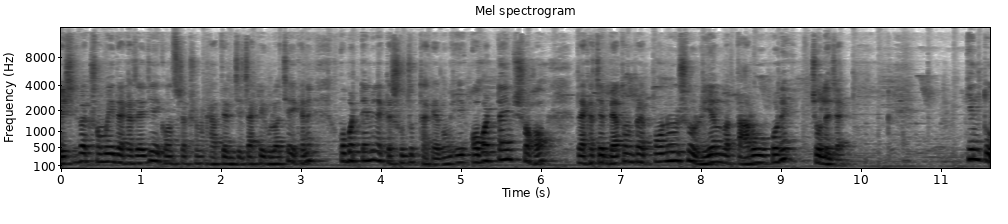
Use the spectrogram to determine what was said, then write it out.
বেশিরভাগ সময়ই দেখা যায় যে এই কনস্ট্রাকশন খাতের যে চাকরিগুলো আছে, এখানে ওভারটাইমের একটা সুযোগ থাকে এবং এই ওভারটাইম সহ দেখা যায় বেতন প্রায় পনেরোশো রিয়াল বা তারও উপরে চলে যায়। কিন্তু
